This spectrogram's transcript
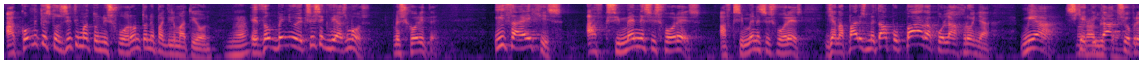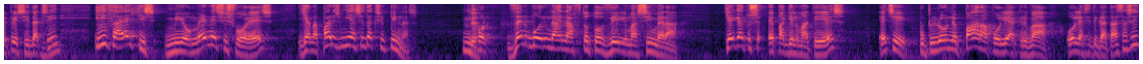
Ακόμη και στο ζήτημα των εισφορών των επαγγελματιών, ναι. εδώ μπαίνει ο εξής εκβιασμός. Με συγχωρείτε. Ή θα έχεις αυξημένες εισφορές αυξημένες εισφορές για να πάρεις μετά από πάρα πολλά χρόνια μια σχετικά αξιοπρεπή σύνταξη, ή θα έχεις μειωμένες εισφορές για να πάρεις μια σύνταξη πείνας. Ναι. Λοιπόν, δεν μπορεί να είναι αυτό το δίλημα σήμερα και για τους επαγγελματίες, έτσι, που πληρώνουν πάρα πολύ ακριβά όλη αυτή την κατάσταση,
